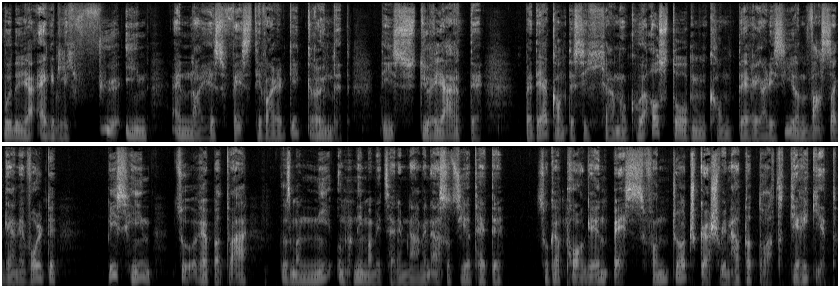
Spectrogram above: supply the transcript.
wurde ja eigentlich für ihn ein neues Festival gegründet, die Styriarte, bei der konnte sich Harnoncourt austoben, konnte realisieren, was er gerne wollte, bis hin zu Repertoire, das man nie und nimmer mit seinem Namen assoziiert hätte. Sogar Porgy and Bess von George Gershwin hat er dort dirigiert.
